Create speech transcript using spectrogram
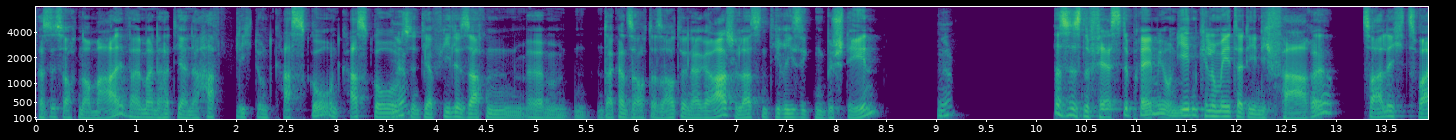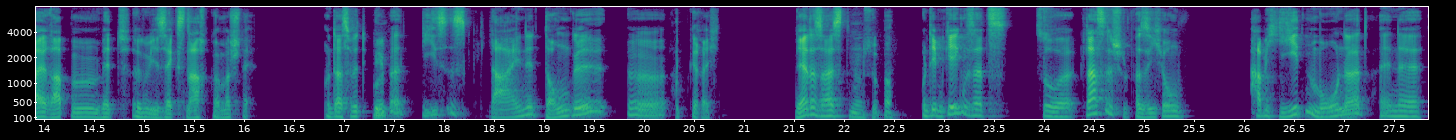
Das ist auch normal, weil man hat ja eine Haftpflicht und Casco. Und Casco ja. sind ja viele Sachen, ähm, da kannst du auch das Auto in der Garage lassen, die Risiken bestehen. Ja. Das ist eine feste Prämie und jeden Kilometer, den ich fahre, zahle ich zwei Rappen mit irgendwie sechs Nachkommastellen. Und das wird cool. über dieses kleine Dongle äh, abgerechnet. Ja, das heißt, ja, super. Und im Gegensatz zur klassischen Versicherung habe ich jeden Monat eine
